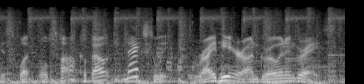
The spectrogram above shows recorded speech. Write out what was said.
is what we'll talk about next week, right here on Growing in Grace.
